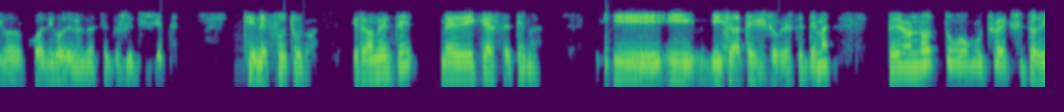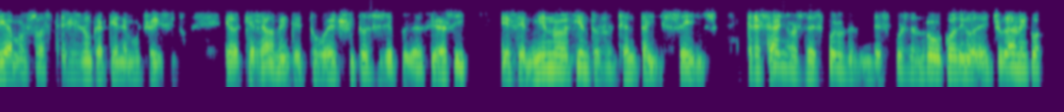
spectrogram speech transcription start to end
el Código de 1917. Tiene futuro. Y realmente me dediqué a este tema y, y hice la tesis sobre este tema, pero no tuvo mucho éxito, digamos, las tesis nunca tienen mucho éxito. El que realmente tuvo éxito, si se puede decir así, es en 1986 tres años después, después del nuevo Código de Derecho Canónico,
